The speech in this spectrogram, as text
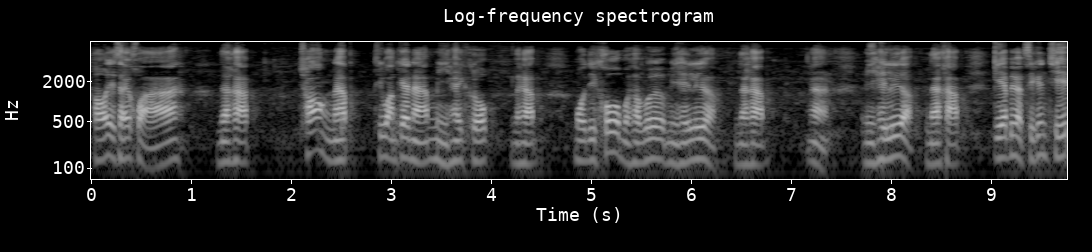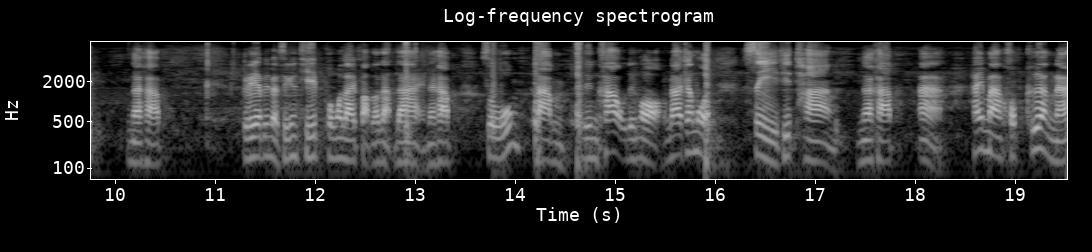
พาวเวอร์ซ้ายขวานะครับ ช่องนะครับที่วางแก้น้ำมีให้ครบนะครับโมดิโคโมทเวอร์มีให้เลือกนะครับอ่ามีให้เลือกนะครับ เกียร์เป็นแบบซิงเกิลชิปนะครับเกียร์เป็นแบบซิงเกิลชิปพวงมาลัยปรับระดับได้นะครับ สูงต่ำดึงเข้าดึงออกได้ทั้งหมด 4 ทิศทางนะครับอ่าให้มาครบเครื่องนะ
